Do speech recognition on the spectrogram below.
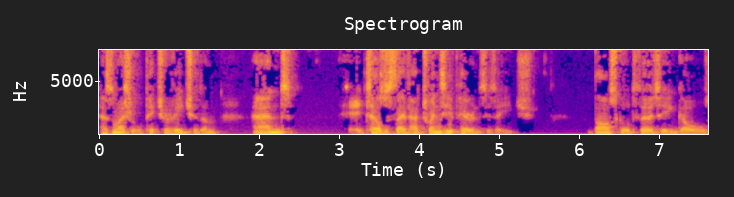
has a nice little picture of each of them, and it tells us they've had 20 appearances each. Ba scored 13 goals,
